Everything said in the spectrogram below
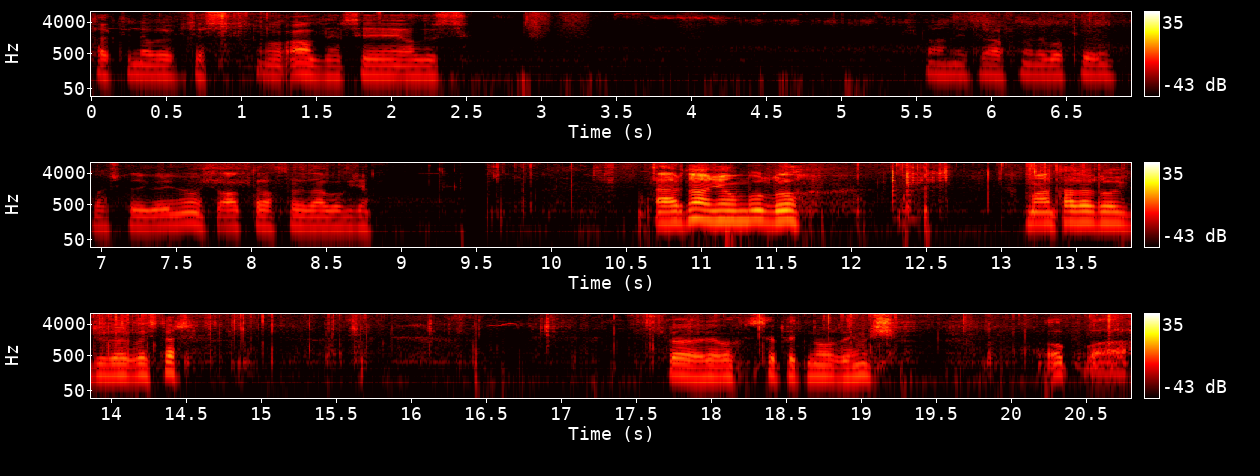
taktiğine bırakacağız. O al derse alırız. Şu an etrafına da bakıyorum. Başka da göremiyorum ama şu alt taraflara daha bakacağım. Erdoğan hocam buldu. Mantarlara doğru gidiyoruz arkadaşlar. Şöyle bakın sepetin oradaymış. Hoppa.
